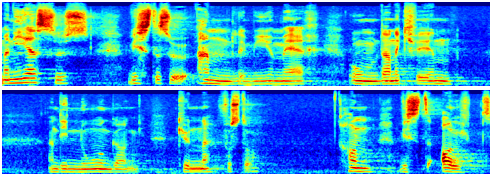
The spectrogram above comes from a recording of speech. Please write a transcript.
Men Jesus visste så uendelig mye mer om denne kvinnen enn de noen gang kunne forstå. Han visste alt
